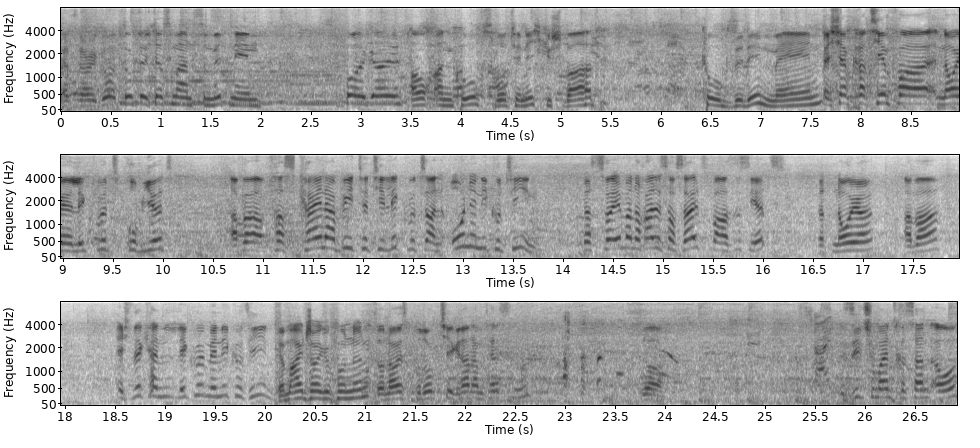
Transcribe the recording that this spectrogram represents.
That's very good. Guckt euch das mal an zum Mitnehmen. Voll geil. Auch an Koks wurde hier nicht gespart. Guck sie den, man. Ich habe gerade hier ein paar neue Liquids probiert, aber fast keiner bietet hier Liquids an ohne Nikotin. Das ist zwar immer noch alles auf Salzbasis jetzt, das neue, aber ich will kein Liquid mit Nikotin. Wir haben iJoy gefunden. So, neues Produkt hier gerade am Testen. So, sieht schon mal interessant aus.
